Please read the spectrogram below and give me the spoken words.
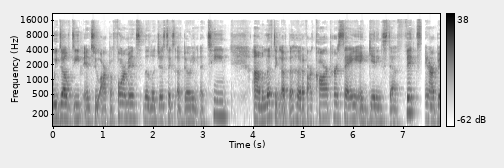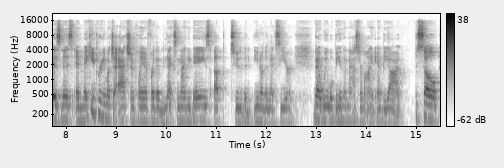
We dove deep into our performance, the logistics of building a team, um, lifting up the hood of our car per se, and getting stuff fixed in our business, and making pretty much an action plan for the next 90 days up to the you know the next year that we will be in the mastermind and beyond. So,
